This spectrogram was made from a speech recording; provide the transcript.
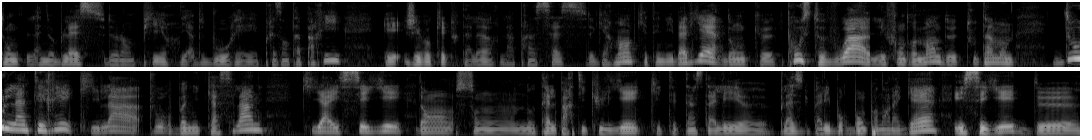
Donc la noblesse de l'empire des Habsbourg est présente à Paris. Et j'évoquais tout à l'heure la princesse de Guermantes qui était née Bavière. Donc euh, Proust voit l'effondrement de tout un monde. D'où l'intérêt qu'il a pour Bonnie Caslan qui a essayé dans son hôtel particulier qui était installé euh, place du Palais Bourbon pendant la guerre, essayer de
